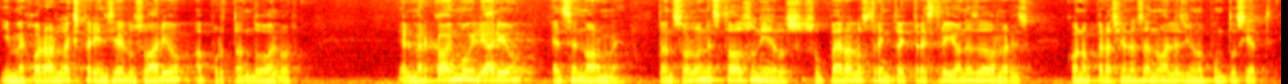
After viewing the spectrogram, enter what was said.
y mejorar la experiencia del usuario aportando valor. El mercado inmobiliario es enorme. Tan solo en Estados Unidos supera los 33 trillones de dólares con operaciones anuales de 1.7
